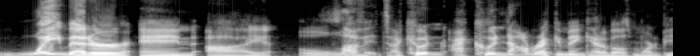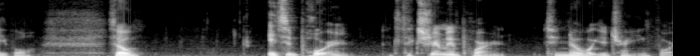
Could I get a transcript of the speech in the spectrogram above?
way better and I love it. I couldn't I could not recommend kettlebells more to people. So it's important. It's extremely important to know what you're training for.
